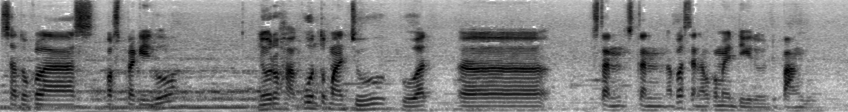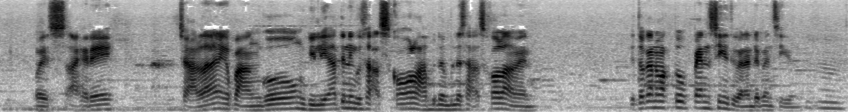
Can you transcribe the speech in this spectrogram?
satu kelas ospek itu nyuruh aku untuk maju buat eh, stand stand apa stand up comedy gitu di panggung. Wes akhirnya jalan ke panggung dilihatin gue saat sekolah bener-bener saat sekolah men. Itu kan waktu pensi gitu kan ada pensi gitu Mm.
